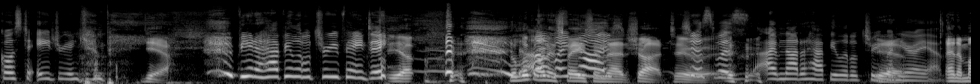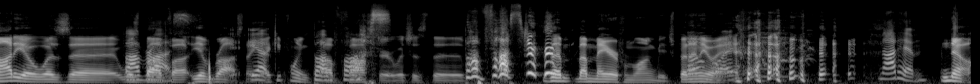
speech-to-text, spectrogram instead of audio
goes to Adrian Kempe Yeah. being a happy little tree painting. Yep. the look Oh on his face gosh. in that shot too. Just was I'm not a happy little tree, Yeah. but here I am. And Amadio was uh was Bob Bob, Ross. Fo- yeah Ross. Yeah. I keep calling Bob Bob, Foss. Foster, which is the Bob Foster, a, a mayor from Long Beach. But Oh, anyway, not him. no,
